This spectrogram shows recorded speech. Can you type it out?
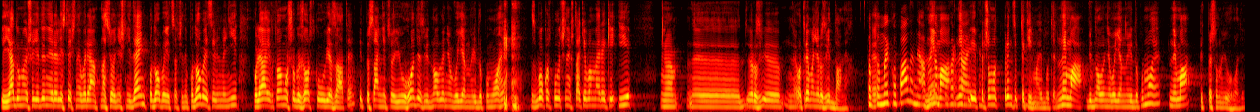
І я думаю, що єдиний реалістичний варіант на сьогоднішній день, подобається чи не подобається він мені, полягає в тому, щоб жорстко ув'язати підписання цієї угоди з відновленням воєнної допомоги з боку Сполучених Штатів Америки і е, е, розві... е, отримання розвідданих. Тобто ми копалини, а ви нам Нема, не, причому принцип такий має бути: нема відновлення воєнної допомоги, нема підписаної угоди.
